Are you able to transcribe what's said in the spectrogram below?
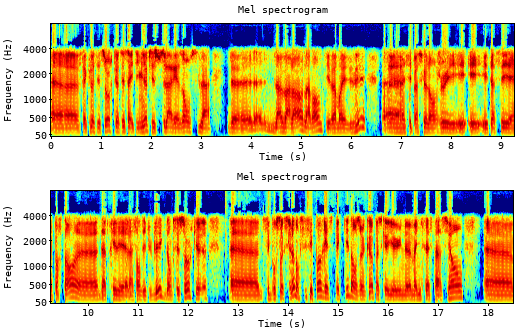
Euh, fait que là, c'est sûr que ça a été mis là, c'est la raison aussi de la, de, la valeur de la vente qui est vraiment élevée. c'est parce que l'enjeu est, assez important d'après la santé publique. Donc c'est sûr que c'est pour ça que c'est là. Donc si c'est pas respecté dans un cas parce qu'il y a une manifestation euh,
